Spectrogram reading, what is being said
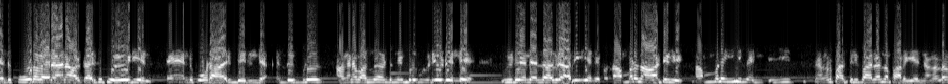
എന്റെ കൂടെ വരാൻ ആൾക്കാർക്ക് പേടിയാണ്. ഏഹ് എന്റെ കൂടെ ആരും വരില്ല. എന്ത് ഇവിടെ അങ്ങനെ വന്നു കണ്ടിട്ട് ഇവിടെ വീഡിയോ ഇടല്ലേ? വീഡിയോ എല്ലാവരും അറിയില്ലേ? അപ്പൊ നമ്മുടെ നാട്ടിൽ നമ്മുടെ ഈ ഈ ഞങ്ങൾ പത്തിരിപ്പാല എന്നാ പറയാ ഞങ്ങളുടെ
